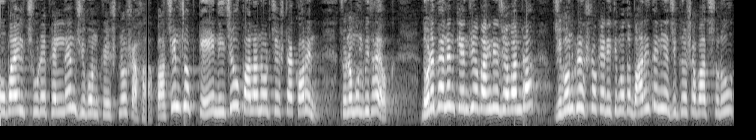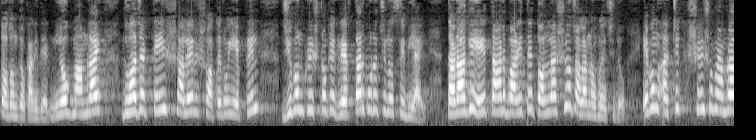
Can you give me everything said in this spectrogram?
মোবাইল ছুঁড়ে ফেললেন জীবন কৃষ্ণ সাহা। পাঁচিল টপকে নিজেও পালানোর চেষ্টা করেন তৃণমূল বিধায়ক। ধরে ফেলেন কেন্দ্রীয় বাহিনীর জওয়ানরা। জীবন কৃষ্ণকে রীতিমতো বাড়িতে নিয়ে জিজ্ঞাসাবাদ শুরু তদন্তকারীদের। নিয়োগ মামলায় দু সালের সতেরোই এপ্রিল জীবন কৃষ্ণকে গ্রেফতার করেছিল সিবিআই। তার আগে তার বাড়িতে তল্লাশিও চালানো হয়েছিল। এবং ঠিক সেই সময় আমরা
